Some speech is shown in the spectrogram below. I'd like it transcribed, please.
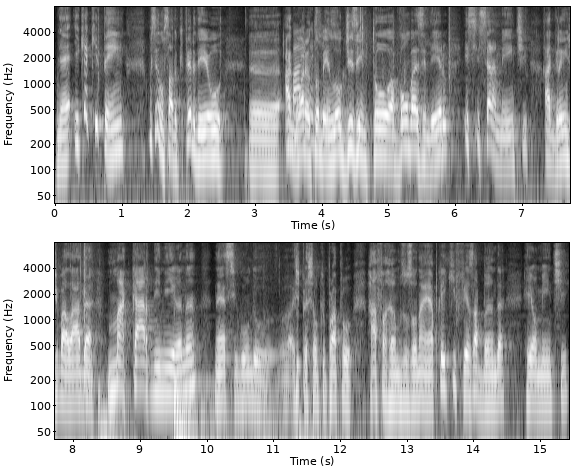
né? E que aqui tem, você não sabe o que perdeu, eh, agora eu tô bem disco. louco, desentoa, bom brasileiro e sinceramente a grande balada macartniniana, né, segundo a expressão que o próprio Rafa Ramos usou na época e que fez a banda realmente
